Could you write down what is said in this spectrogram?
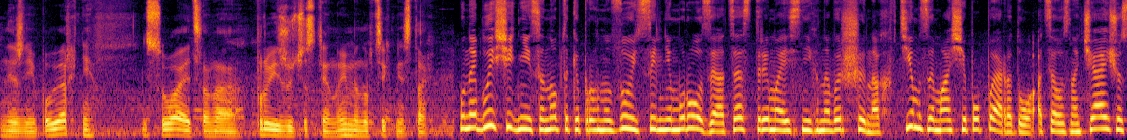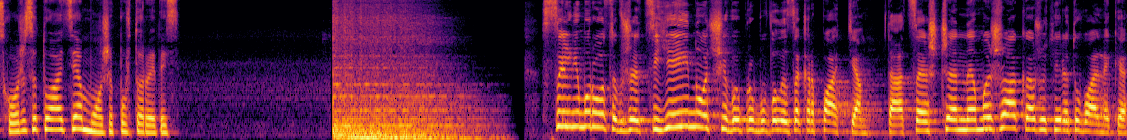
нижній поверхні і сувається на проїжджу частину іменно в цих містах. У найближчі дні синоптики прогнозують сильні морози, а це стримає сніг на вершинах. Втім, зима ще попереду, а це означає, що схожа ситуація може повторитись. Сильні морози вже цієї ночі випробували Закарпаття. Та це ще не межа, кажуть і рятувальники.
